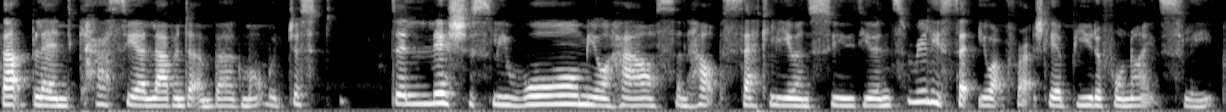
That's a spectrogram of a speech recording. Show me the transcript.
That blend, cassia, lavender, and bergamot, would just deliciously warm your house and help settle you and soothe you and really set you up for actually a beautiful night's sleep.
